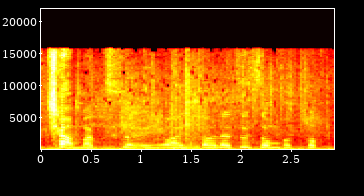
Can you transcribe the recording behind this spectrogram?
もう邪魔くさいわ相変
